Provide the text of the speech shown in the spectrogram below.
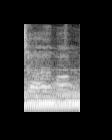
time on.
